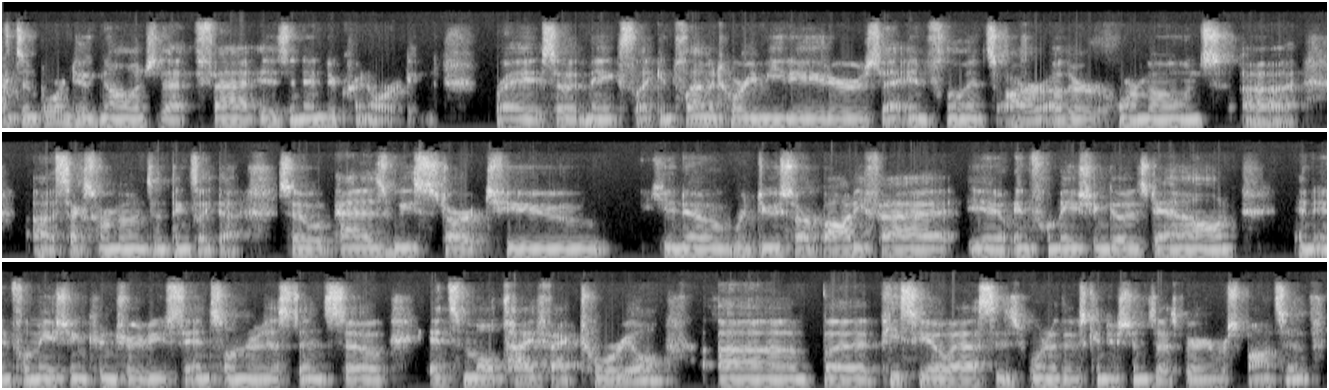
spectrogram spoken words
it's important to acknowledge that fat is an endocrine organ, right? So it makes like inflammatory mediators that influence our other hormones, uh, uh, sex hormones, and things like that. So as we start to you know reduce our body fat you know inflammation goes down and inflammation contributes to insulin resistance. So it's multifactorial, uh, but PCOS is one of those conditions that's very responsive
